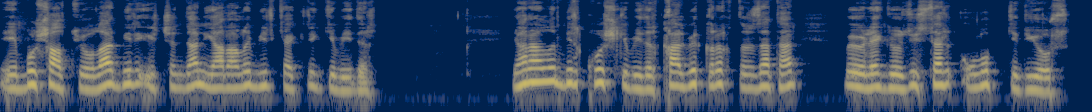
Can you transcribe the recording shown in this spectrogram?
e, boşaltıyorlar. Biri içinden yaralı bir keklik gibidir. Yaralı bir kuş gibidir. Kalbi kırıktır zaten. Böyle gözü sel olup gidiyor.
